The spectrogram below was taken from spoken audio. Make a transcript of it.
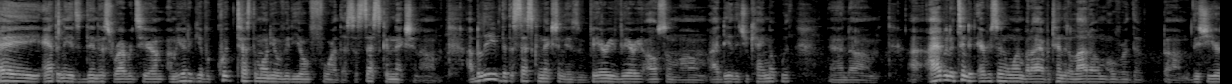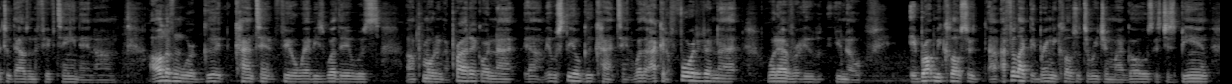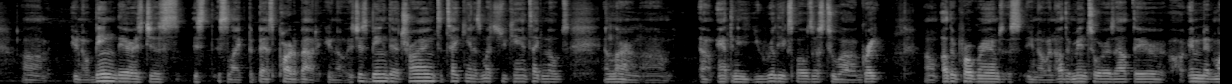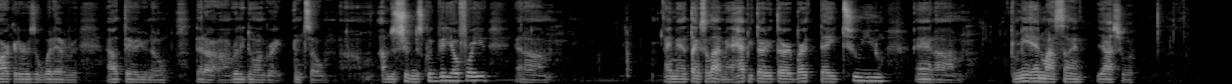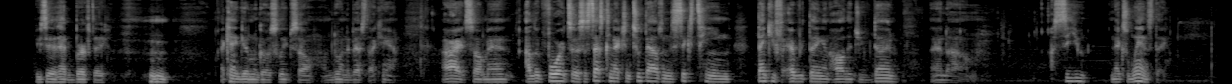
Hey, Anthony, it's Dennis Roberts here. I'm, I'm here to give a quick testimonial video for the Success Connection. Um, I believe that the Success Connection is a very, very awesome um, idea that you came up with. And um, I, I, haven't attended every single one, but I have attended a lot of them over the um, this year, 2015. And um, all of them were good content field webbies, whether it was um, promoting a product or not, it was still good content. Whether I could afford it or not, whatever, it, you know, it brought me closer. I, feel like they bring me closer to reaching my goals. It's just being, um, you know, being there is just, it's, it's like the best part about it, you know. It's just being there, trying to take in as much as you can, take notes, and learn. Um, uh, Anthony, you really expose us to uh, great um, other programs, you know, and other mentors out there, or internet marketers or whatever out there, you know, that are uh, really doing great. And so um, I'm just shooting this quick video for you. And um, hey, man, thanks a lot, man. Happy 33rd birthday to you. And um, for me and my son, Joshua, he says happy birthday. I can't get him to go to sleep, so I'm doing the best I can. All right, so man, I look forward to a Success Connection 2016. Thank you for everything and all that you've done. And um, I'll see you next Wednesday.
